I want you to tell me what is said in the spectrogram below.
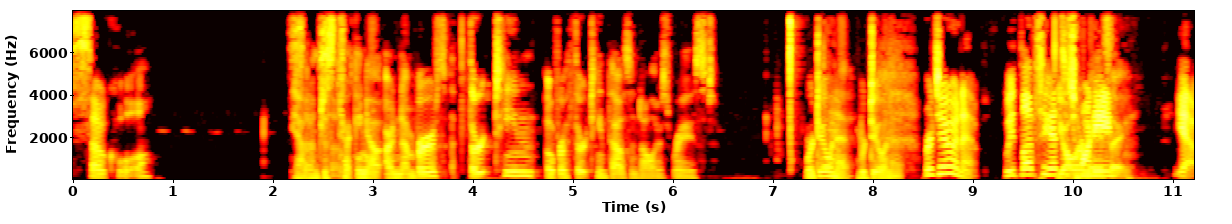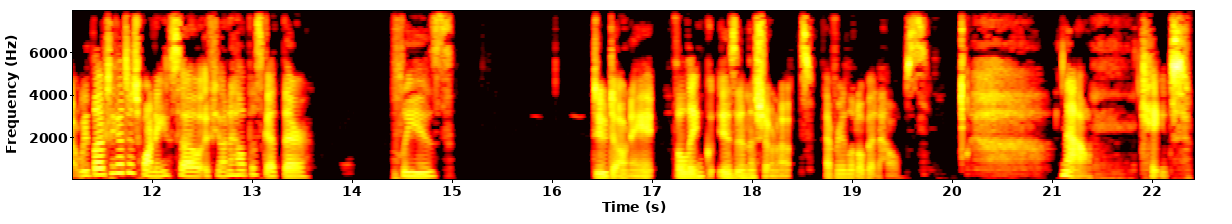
So cool. Yeah, So, I'm just so checking cool. out our numbers. Thirteen over thirteen thousand dollars raised. We're doing it. We're doing it. We're doing it. We'd love to get Y'all to are 20. amazing. Yeah, we'd love to get to 20. So if you want to help us get there, please do donate. The link is in the show notes. Every little bit helps. Now, Kate,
